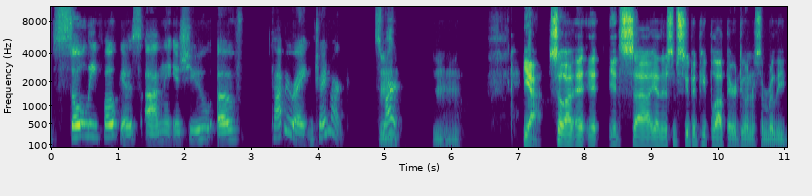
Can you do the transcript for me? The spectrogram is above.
solely focus on the issue of copyright and trademark. Mm-hmm. Smart. Mm-hmm. Yeah. So uh, it, it's uh yeah, there's some stupid people out there doing some really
